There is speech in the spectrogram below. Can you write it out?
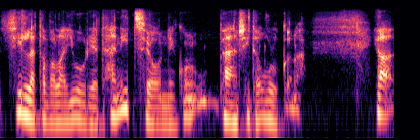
sillä tavalla juuri, että hän itse on niin kuin vähän siitä ulkona. Ja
